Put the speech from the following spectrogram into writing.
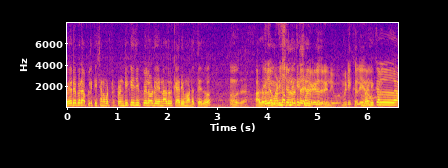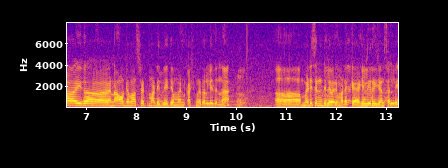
ಬೇರೆ ಬೇರೆ application but twenty K G payload ಏನಾದರೂ ಕ್ಯಾರಿ ಮಾಡುತ್ತೆ ಇದು? ಹೌದಾ? ಅದರಲ್ಲಿ ಒಂದು ನೀವು. ಮೆಡಿಕಲ್ ಮೆಡಿಕಲ್ ಈಗ ನಾವು ಡೆಮಾನ್ಸ್ಟ್ರೇಟ್ ಮಾಡಿದ್ವಿ ಜಮ್ಮು ಆ್ಯಂಡ್ ಕಾಶ್ಮೀರಲ್ಲಿ ಇದನ್ನ. ಮೆಡಿಸಿನ್ ಡೆಲಿವರಿ ಮಾಡೋಕ್ಕೆ ಹಿಲ್ಲಿ ರೀಜನ್ಸ್ ಅಲ್ಲಿ.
